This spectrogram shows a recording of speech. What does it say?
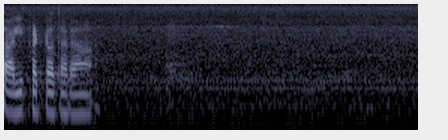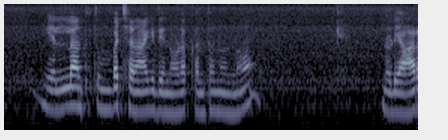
ತಾಲಿ ಕಟ್ಟೋ ಥರ. ಎಲ್ಲ ಅಂತೂ ತುಂಬ ಚೆನ್ನಾಗಿದೆ ನೋಡೋಕ್ಕಂತನೂ ನೋಡಿ, ಹಾರ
